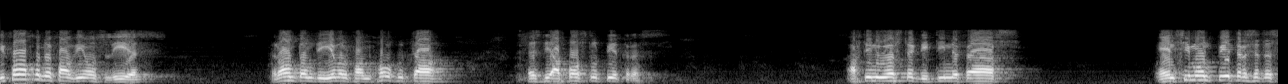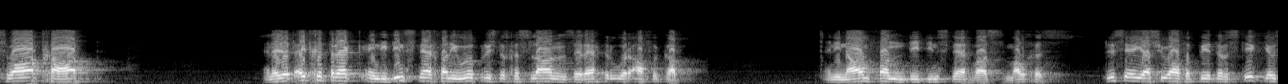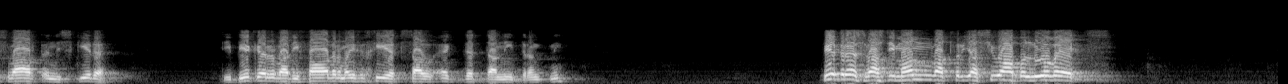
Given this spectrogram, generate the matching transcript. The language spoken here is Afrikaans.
Die volgende van wie ons lees rondom die hemel van Golgotha is die apostel Petrus. 18 hoofstuk die 10de vers. En Simon Petrus het 'n swaard gehad en hy het dit uitgetrek en die diensknegt van die hoofpriester geslaan en sy regteroor afgekap. En die naam van die diensknegt was Malchus. Toe sê Yeshua vir Petrus: "Steek jou swaard in die skede. Die beker wat die Vader my gegee het, sal ek dit dan nie drink nie?" Petrus was die man wat vir Yeshua beloof het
